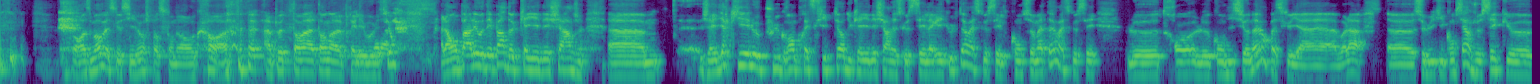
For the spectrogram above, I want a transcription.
Heureusement, parce que sinon, je pense qu'on aura encore un peu de temps à attendre après l'évolution. Alors, on parlait au départ de cahier des charges. Euh, j'allais dire, qui est le plus grand prescripteur du cahier des charges? Est-ce que c'est l'agriculteur? Est-ce que c'est le consommateur? Est-ce que c'est le, le conditionneur? Parce qu'il y a voilà, euh, celui qui conserve. Je sais que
